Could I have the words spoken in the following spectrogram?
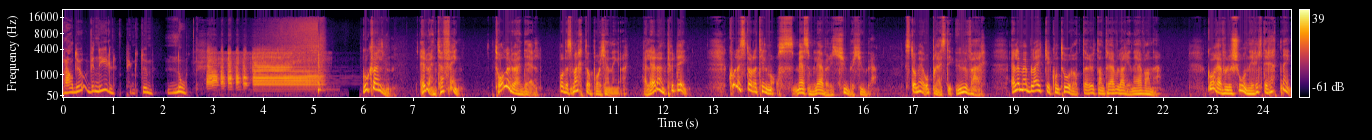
radiovinyl punktum no. God kvelden. Er du en tøffing? Tåler du en del, både smerte og påkjenninger? Eller er du en pudding? Hvordan står det til med oss, vi som lever i 2020? Står vi oppreist i uvær, eller med bleike kontorrotter uten trevler i nevene? Går revolusjonen i riktig retning?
